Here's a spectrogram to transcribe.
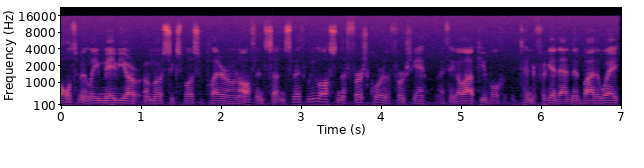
ultimately, maybe our, our, most explosive player on offense, Sutton Smith, we lost in the first quarter of the first game. I think a lot of people tend to forget that. And then, by the way,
